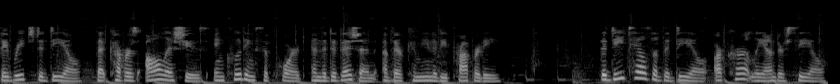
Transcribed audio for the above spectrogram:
they reached a deal that covers all issues including support and the division of their community property. The details of the deal are currently under seal.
